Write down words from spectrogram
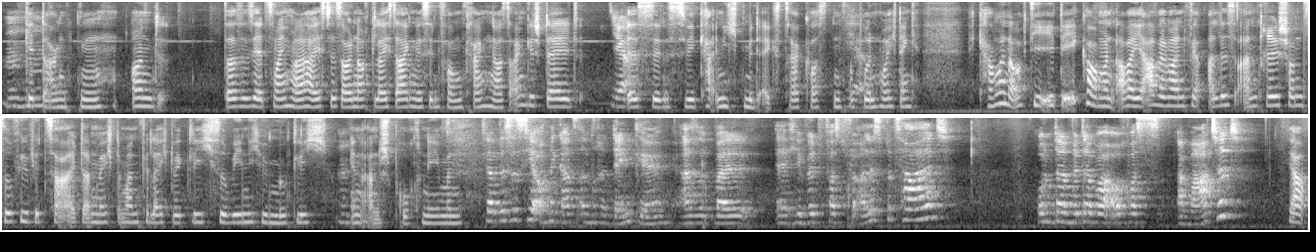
mhm. Gedanken. Und dass es jetzt manchmal heißt, wir sollen auch gleich sagen, wir sind vom Krankenhaus angestellt, Ja. Es ist wie nicht mit Extrakosten verbunden, ja. wo ich denke, wie kann man auf die Idee kommen? Aber ja, wenn man für alles andere schon so viel bezahlt, dann möchte man vielleicht wirklich so wenig wie möglich mhm. in Anspruch nehmen. Ich glaube, das ist hier auch eine ganz andere Denke. Also, weil äh, hier wird fast für alles bezahlt und dann wird aber auch was erwartet. Ja.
